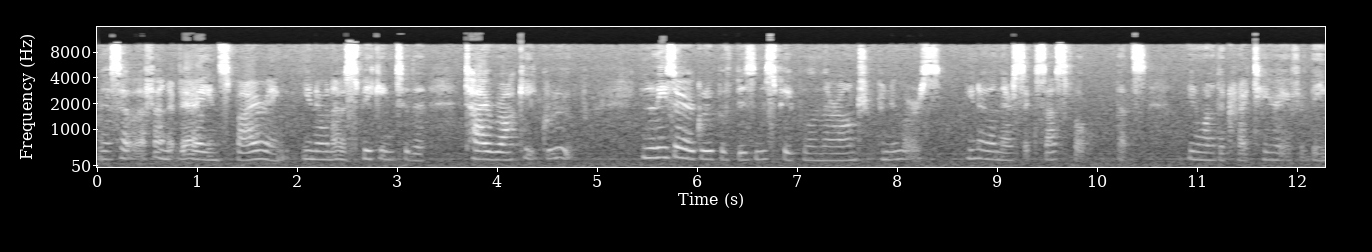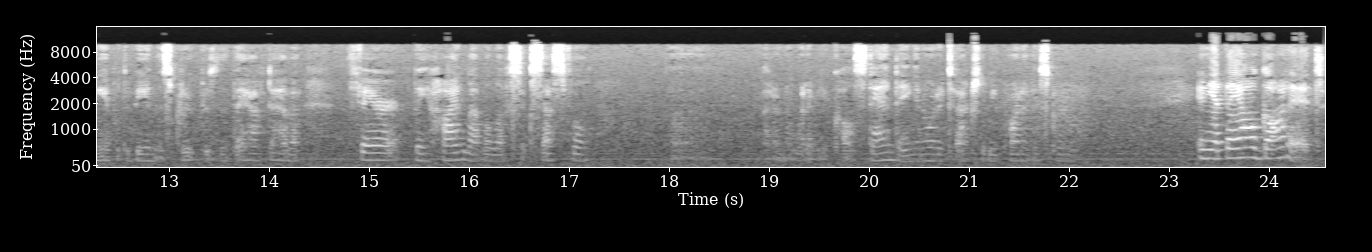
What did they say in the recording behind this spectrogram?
You know, so I found it very inspiring, you know, when I was speaking to the Tairaki group. You know, these are a group of business people and they're entrepreneurs, you know, and they're successful that's you know one of the criteria for being able to be in this group is that they have to have a fairly high level of successful uh, I don't know whatever you call standing in order to actually be part of this group. And yet they all got it.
